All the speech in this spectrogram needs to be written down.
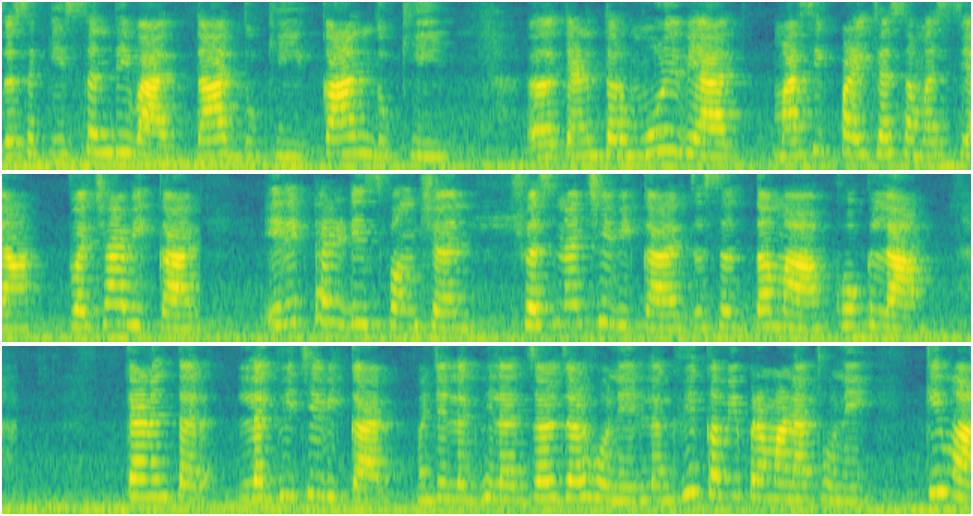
जसं की संधिवात दात दुखी कान दुखी त्यानंतर मूळ व्याध मासिक पाळीच्या समस्या त्वचा विकार इरेक्टाईल डिस्फंक्शन श्वसनाचे विकार जसं दमा खोकला त्यानंतर लघवीचे विकार म्हणजे लघवीला जळजळ होणे लघवी कमी प्रमाणात होणे किंवा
